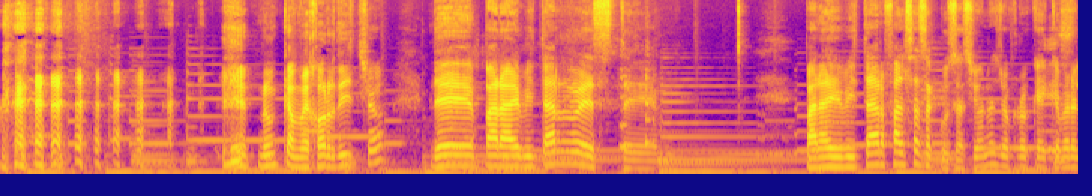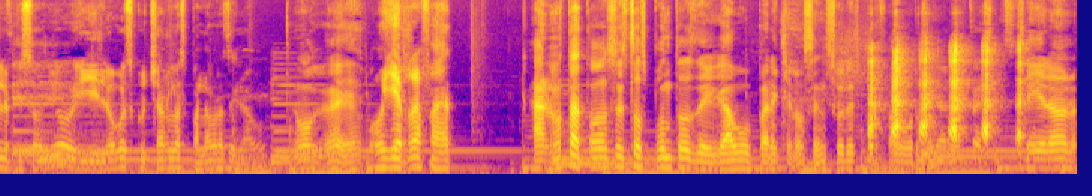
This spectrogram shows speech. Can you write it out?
Nunca mejor dicho. De, para evitar este. Para evitar falsas acusaciones, yo creo que hay que ver el Este- episodio y luego escuchar las palabras de Gabo. No, eh, oye, Rafa, anota todos estos puntos de Gabo para que los censures, por favor. Sí, no, no.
